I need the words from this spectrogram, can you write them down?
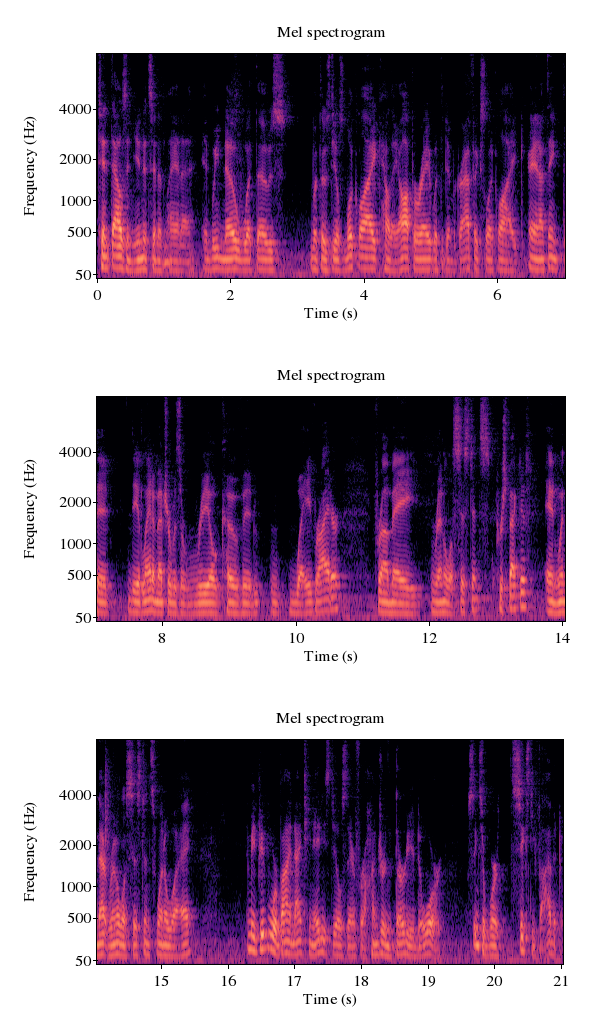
ten thousand units in Atlanta, and we know what those what those deals look like, how they operate, what the demographics look like. And I think that the Atlanta Metro was a real COVID wave rider from a rental assistance perspective. And when that rental assistance went away, I mean, people were buying 1980s deals there for 130 a door. Those things are worth 65 a door.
